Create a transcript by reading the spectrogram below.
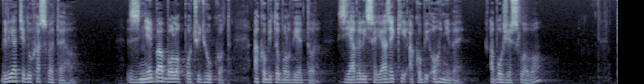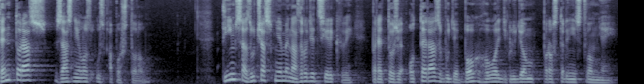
vyliate Ducha Svetého. Z neba bolo počuť hukot, ako by to bol vietor. Zjavili sa jazyky akoby ohnivé. A Božie slovo? Tento raz zaznelo z úst apoštolov. Tým sa zúčastňujeme na zrode cirkvy, pretože odteraz bude Boh hovoriť k ľuďom prostredníctvom nej.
